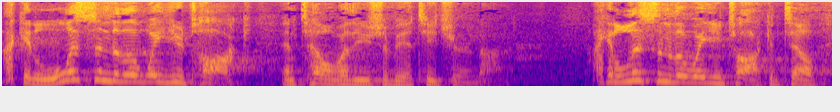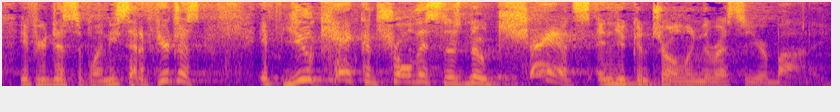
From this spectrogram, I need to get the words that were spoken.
I can listen to the way you talk and tell whether you should be a teacher or not. I can listen to the way you talk and tell if you're disciplined. He said, if you're just, if you can't control this, there's no chance in you controlling the rest of your body.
